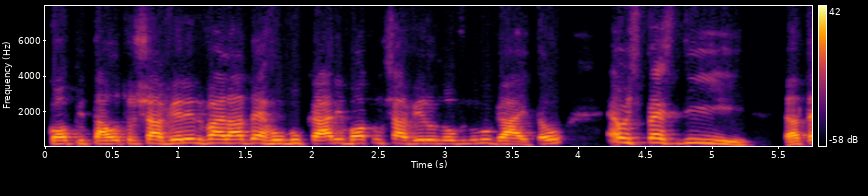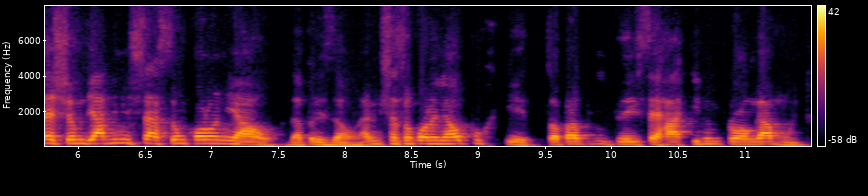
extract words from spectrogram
cooptar outro chaveiro, ele vai lá, derruba o cara e bota um chaveiro novo no lugar. Então, é uma espécie de. Eu até chamo de administração colonial da prisão. Né? Administração colonial por quê? Só para encerrar aqui e não me prolongar muito.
